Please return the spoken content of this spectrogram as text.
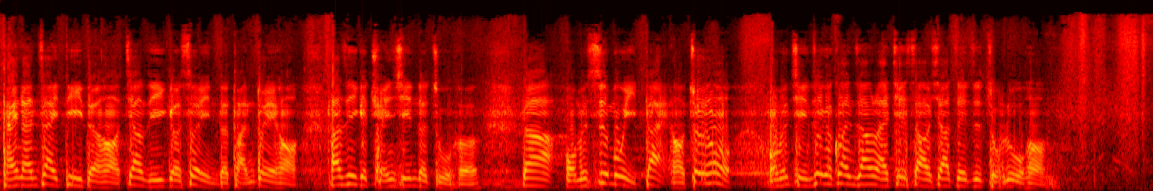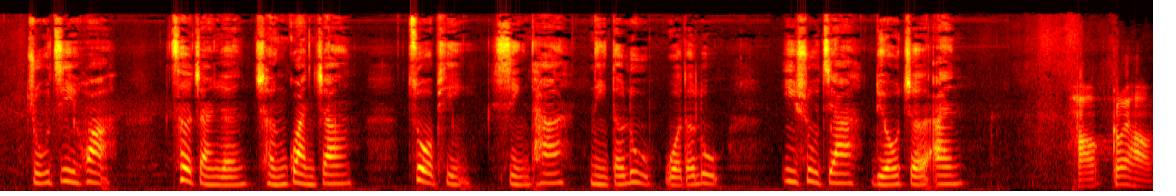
台南在地的哈这样的一个摄影的团队哈，它是一个全新的组合。那我们拭目以待哦。最后，我们请这个冠章来介绍一下这支竹鹿哈。竹计划策展人陈冠章，作品醒他你的路我的路。艺术家刘哲安，好，各位好。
